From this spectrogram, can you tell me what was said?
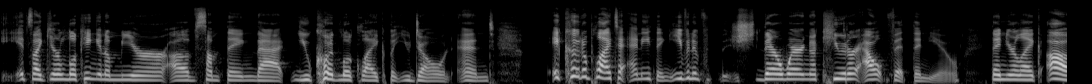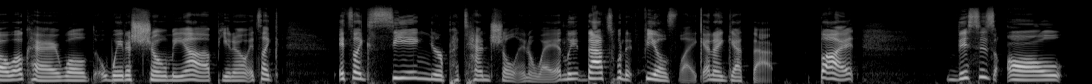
it's like you're looking in a mirror of something that you could look like, but you don't. And it could apply to anything, even if they're wearing a cuter outfit than you. Then you're like, oh, okay, well, way to show me up. You know, it's like, it's like seeing your potential in a way. At least that's what it feels like. And I get that. But this is all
